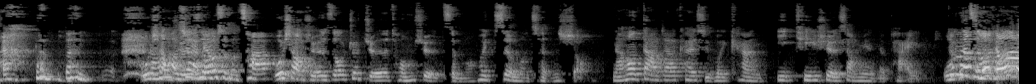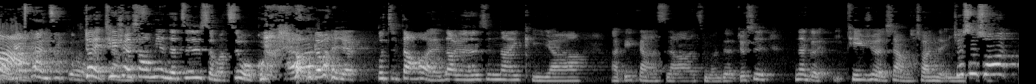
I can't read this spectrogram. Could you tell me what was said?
傻笨笨的，我好小学没有什么差。我小学的时候就觉得同学怎么会这么成熟，然后大家开始会看一 T 恤上面的牌，我他们怎么都懂要看这个？对 T 恤上面的这是什么字，我国小根本也不知道，后来知道原来是 Nike 啊、Adidas 啊什么的，就是那个 T 恤上穿的衣服，就是说。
